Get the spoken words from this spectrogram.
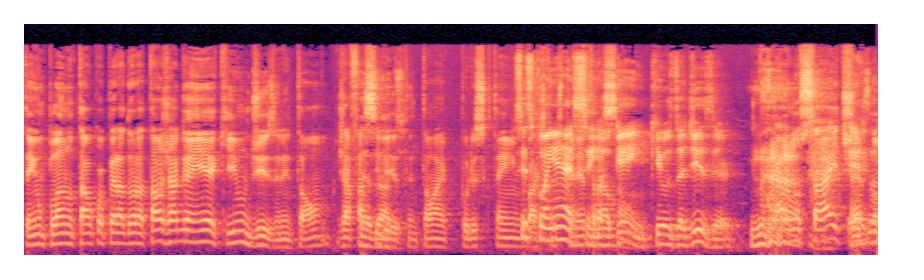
tem um plano tal com a operadora tal, já ganhei aqui um Deezer, então já facilita. Exato. Então é por isso que tem. Vocês conhecem penetração. alguém que usa Deezer? Cara, no site, é a no-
